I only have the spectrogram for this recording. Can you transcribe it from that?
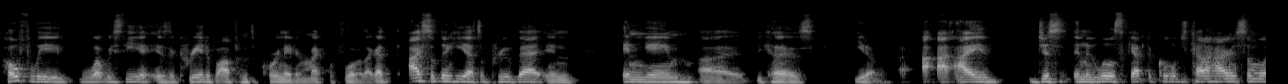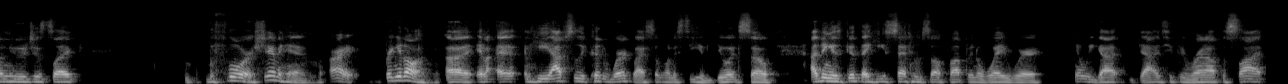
hopefully what we see is a creative offensive coordinator Mike LaFleur. Like I, I still think he has to prove that in in game uh, because you know I, I just and a little skeptical just kind of hiring someone who's just like LaFleur, Shanahan. All right, bring it on. Uh, and and he absolutely could work, but I still want to see him do it. So I think it's good that he set himself up in a way where you know we got guys who can run out the slot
